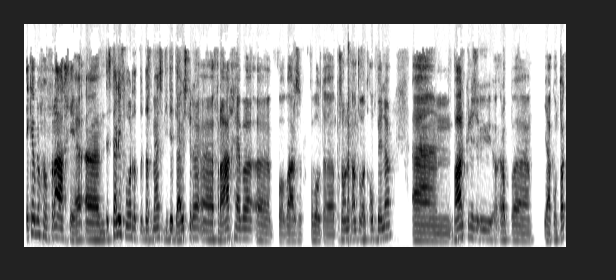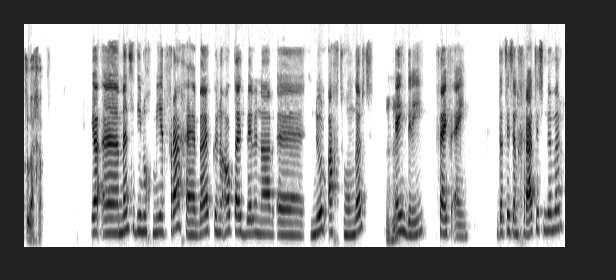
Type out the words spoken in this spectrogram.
ik heb nog een vraagje. Um, stel je voor dat, dat mensen die dit luisteren uh, vragen hebben, uh, voor waar ze bijvoorbeeld persoonlijk antwoord op willen. waar kunnen ze u erop ja, contact leggen? Ja, mensen die nog meer vragen hebben, kunnen altijd bellen naar uh, 0800 mm 1351. Dat is een gratis nummer.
